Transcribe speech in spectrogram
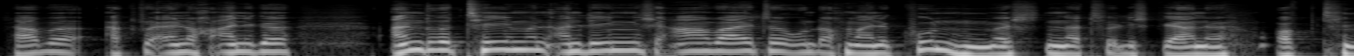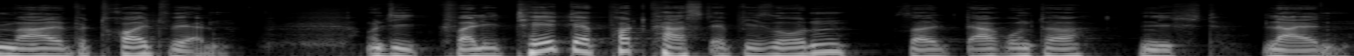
Ich habe aktuell noch einige andere Themen, an denen ich arbeite und auch meine Kunden möchten natürlich gerne optimal betreut werden. Und die Qualität der Podcast-Episoden soll darunter nicht leiden.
